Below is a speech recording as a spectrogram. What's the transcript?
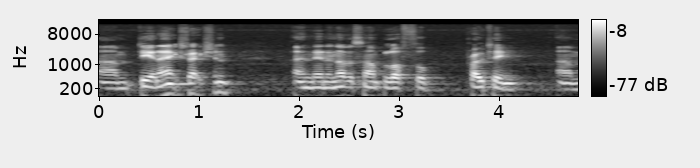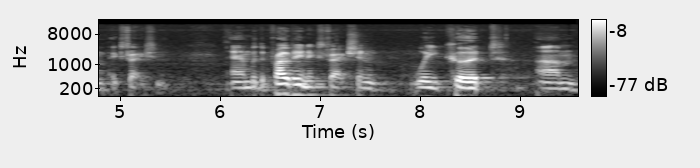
um, DNA extraction, and then another sample off for protein um, extraction. And with the protein extraction, we could um,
